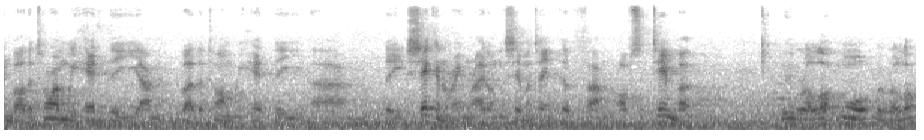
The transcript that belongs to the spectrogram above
and by the time we had the um, by the time we had the um, the second ram raid on the 17th of, of September, we were a lot more we were a lot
